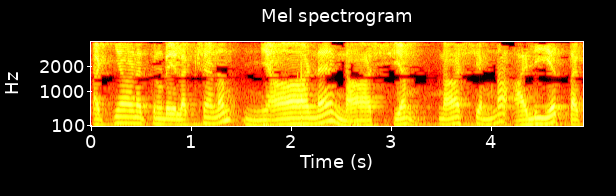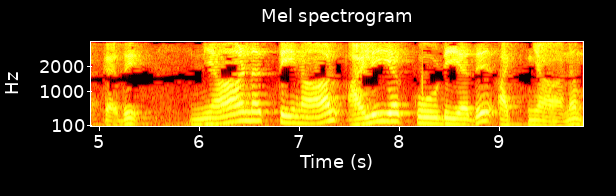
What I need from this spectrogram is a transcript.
அஜானத்தினுடைய லட்சணம் ஞான நாசியம் நாசியம்னா அழியத்தக்கது. ஞானத்தினால் அழியக்கூடியது அஜானம்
